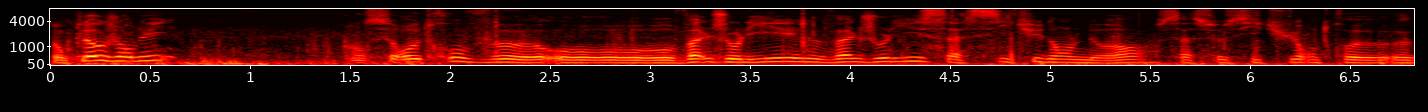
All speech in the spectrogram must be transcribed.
Donc là aujourd'hui, on se retrouve au Val-Joli. Le Val-Joli, ça se situe dans le nord. Ça se situe entre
